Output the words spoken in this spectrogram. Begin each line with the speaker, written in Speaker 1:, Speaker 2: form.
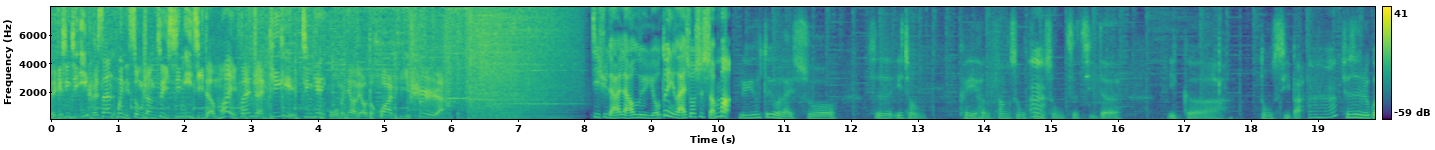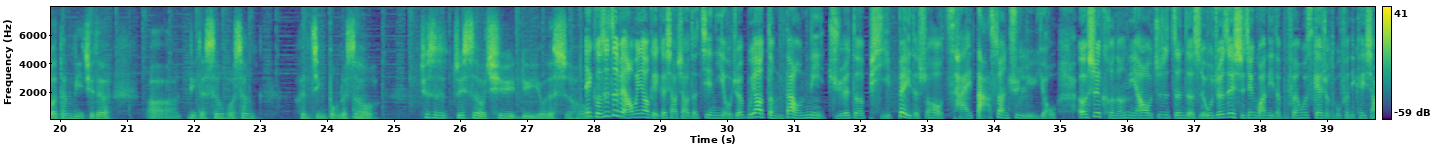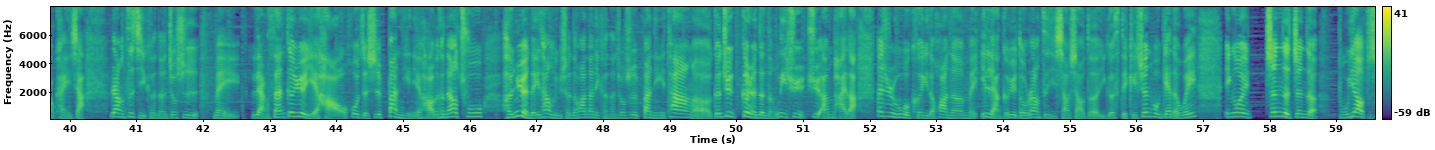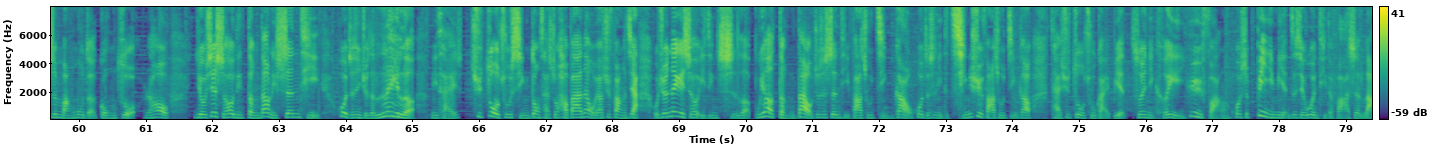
Speaker 1: 每个星期一和三为你送上最新一集的《麦翻转 Kiki》。今天我们要聊的话题是，
Speaker 2: 继续聊一聊旅游对你来说是什么？
Speaker 3: 旅游对我来说是一种可以很放松、放松自己的一个东西吧。
Speaker 2: 嗯哼，
Speaker 3: 就是如果当你觉得呃你的生活上很紧绷的时候，就是最适合去旅游的时候。
Speaker 2: 哎，可是这边阿文要给个小小的建议，我觉得不要等到你觉得疲惫的时候才打算去旅游，而是可能你要就是真的是，我觉得这时间管理的部分或 schedule 的部分，你可以小看一下，让自己可能就是每两三个月也好，或者是半年也好，那可能要出很远的一趟旅程的话，那你可能就是半年一趟，呃，根据个人的能力去去安排啦。但是如果可以的话呢，每一两个月都让自己小小的的一个 station 或 getaway，因为真的真的不要只是盲目的工作，然后有些时候你等到你身体或者是你觉得累了，你才去做出行动，才说好吧，那我要去放假。我觉得那个时候已经迟了，不要等到就是身体发出警告，或者是你的情绪发出警告，才去做出改变。所以你可以预防或是避免这些问题的发生啦。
